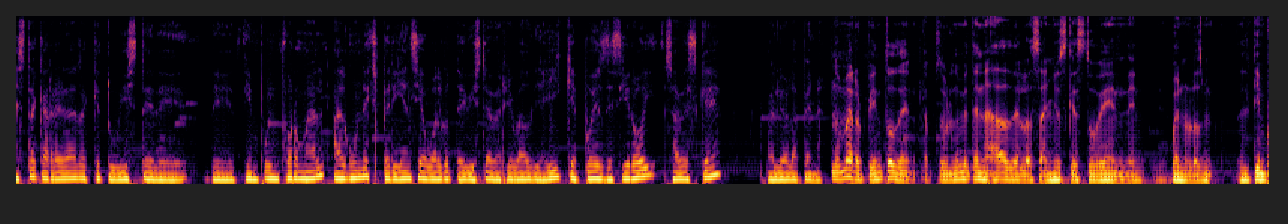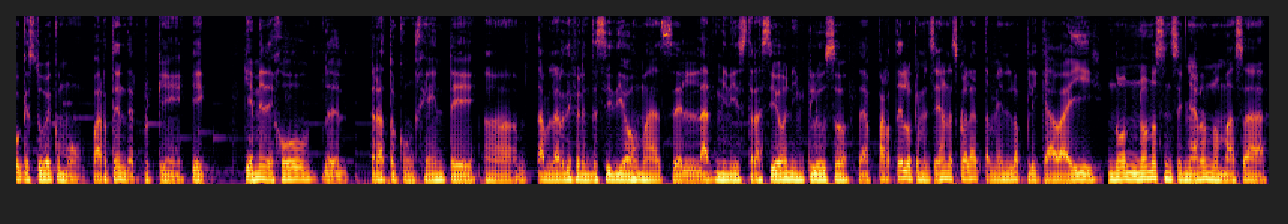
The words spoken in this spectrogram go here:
esta carrera que tuviste de, tiempo informal, alguna experiencia o algo te viste haber llevado de ahí que puedes decir hoy, ¿sabes qué? Valió la pena. No me arrepiento de absolutamente nada de los años que estuve en, en- bueno, los, el tiempo que estuve como bartender, porque eh, ¿qué me dejó el trato con gente, ah, hablar diferentes idiomas, la administración incluso. Aparte de lo que me enseñaron en la escuela, también lo aplicaba ahí. No, no nos enseñaron nomás a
